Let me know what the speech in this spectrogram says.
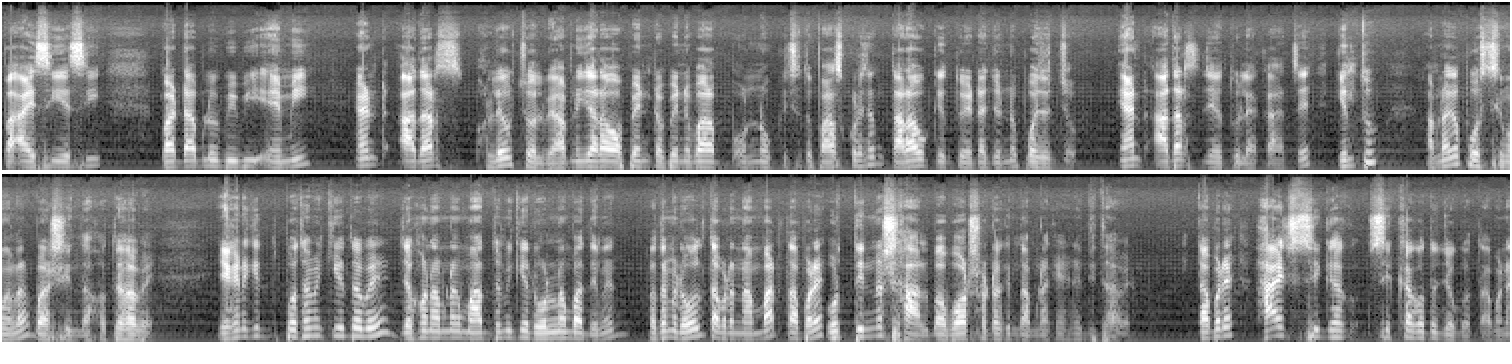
বা আইসিএসি বা ডাব্লিউ বিবিএমই অ্যান্ড আদার্স হলেও চলবে। আপনি যারা ওপেন টোপেন বা অন্য কিছুতে পাস করেছেন, তারাও কিন্তু এটার জন্য প্রযোজ্য। অ্যান্ড আদার্স যেহেতু লেখা আছে, কিন্তু আপনাকে পশ্চিমবাংলার বাসিন্দা হতে হবে। এখানে কিন্তু প্রথমে কী হতে হবে? যখন আপনার মাধ্যমিকে রোল নাম্বার দেবেন, প্রথমে রোল তারপরে নাম্বার তারপরে উত্তীর্ণ সাল বা বর্ষটা কিন্তু আপনাকে এখানে দিতে হবে। তারপরে হায়েস্ট শিক্ষা, শিক্ষাগত যোগ্যতা মানে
